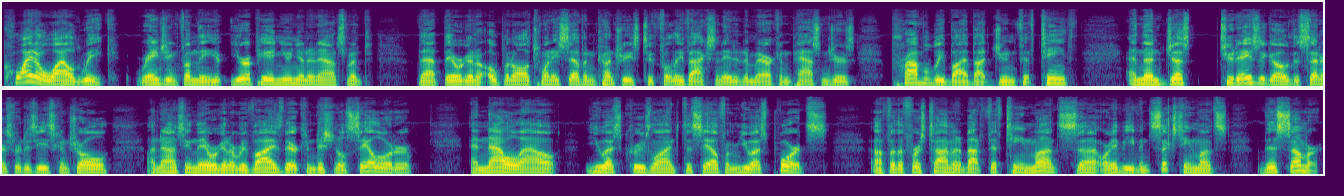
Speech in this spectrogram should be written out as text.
quite a wild week, ranging from the European Union announcement that they were going to open all 27 countries to fully vaccinated American passengers, probably by about June 15th. And then just two days ago, the Centers for Disease Control announcing they were going to revise their conditional sail order and now allow U.S. cruise lines to sail from U.S. ports uh, for the first time in about 15 months, uh, or maybe even 16 months this summer.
